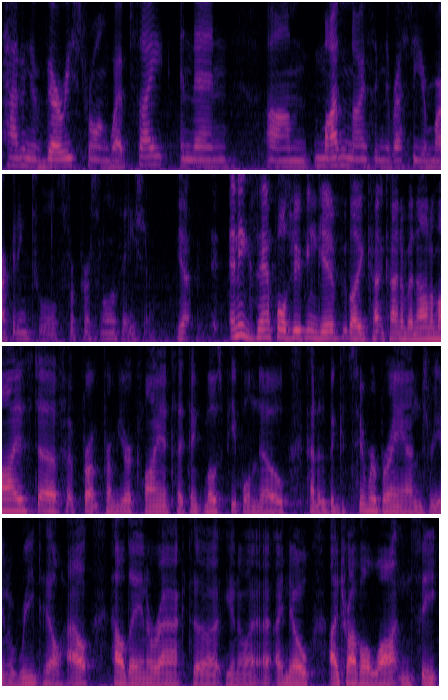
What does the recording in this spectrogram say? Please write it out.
having a very strong website, and then um, modernizing the rest of your marketing tools for personalization. Yeah. Any examples you can give, like kind of anonymized uh, from from your clients? I think most people know kind of the big consumer brands, you know, retail, how how they interact. Uh, you know, I, I, know I travel a lot and see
